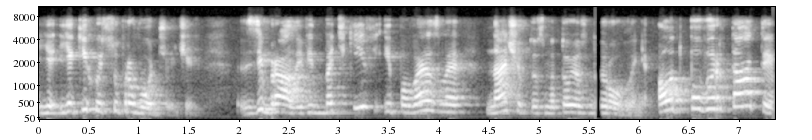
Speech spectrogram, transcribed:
якихось супроводжуючих. Зібрали від батьків і повезли, начебто, з метою оздоровлення. А от повертати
